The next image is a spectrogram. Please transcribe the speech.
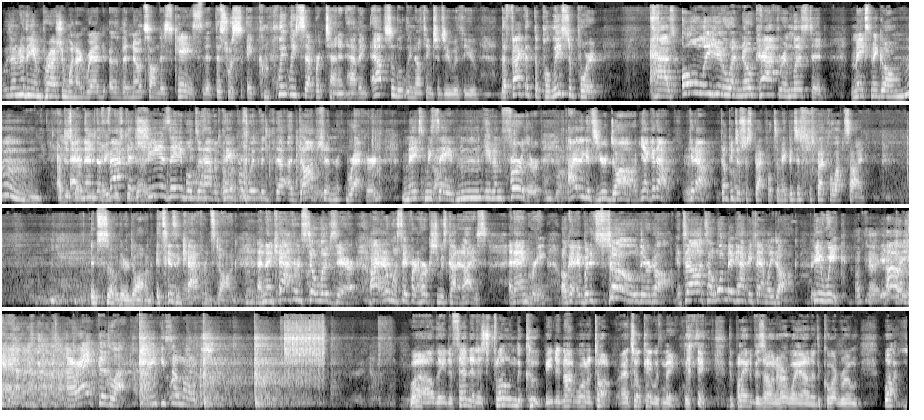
I was under the impression when I read uh, the notes on this case that this was a completely separate tenant having absolutely nothing to do with you. The fact that the police report has only you and no Catherine listed makes me go, hmm. I just got and then these the fact that today. she is able to have a paper with the, the adoption record makes me say, hmm, even further. I think it's your dog. Yeah, get out. Get out. Don't be disrespectful to me. Be disrespectful outside. It's so their dog. It's his and Catherine's dog. And then Catherine still lives there. I I don't want to say in front of her because she was kind of nice and angry. Okay, but it's so their dog. It's a, it's a one big happy family dog. Be a week. Okay. Okay. All right, good luck. Thank you so much. Well, the defendant has flown the coop. He did not want to talk. That's okay with me. the plaintiff is on her way out of the courtroom. Well,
